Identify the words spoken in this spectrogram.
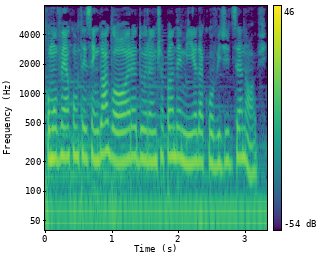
como vem acontecendo agora durante a pandemia da Covid-19.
